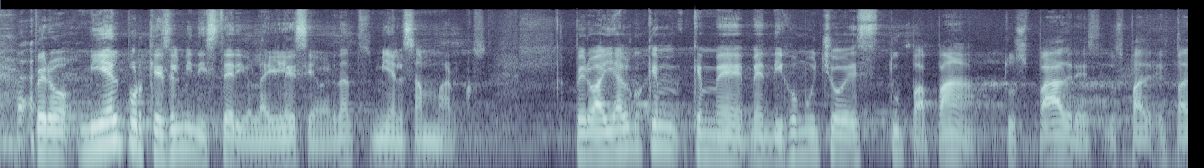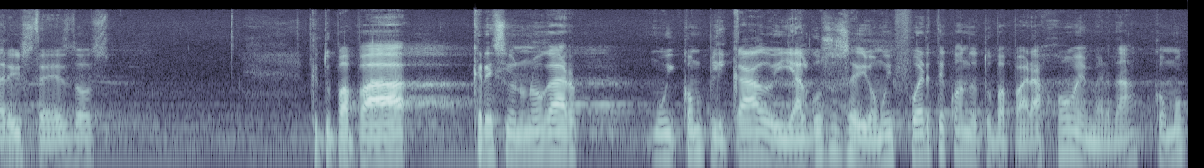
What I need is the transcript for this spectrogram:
Pero miel porque es el ministerio, la iglesia, ¿verdad? miel San Marcos. Pero hay algo que, que me bendijo mucho, es tu papá, tus padres, los padres, el padre de ustedes dos. Que tu papá creció en un hogar muy complicado y algo sucedió muy fuerte cuando tu papá era joven, ¿verdad? ¿Cómo,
